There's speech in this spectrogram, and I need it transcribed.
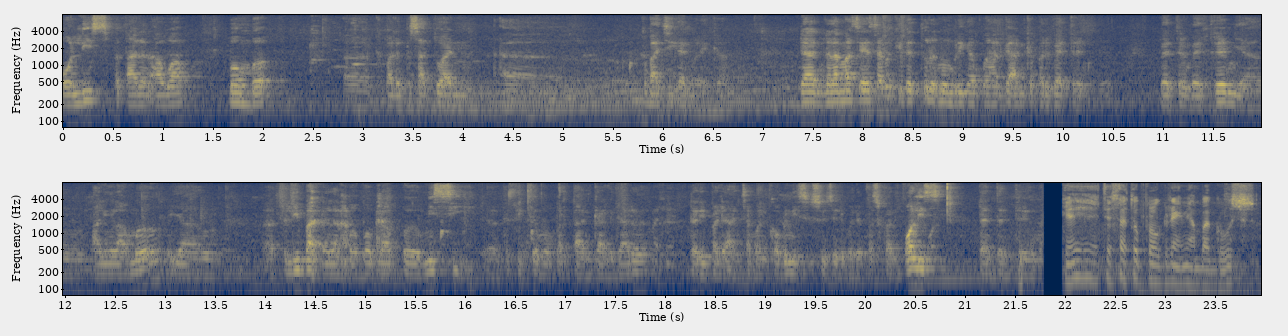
Polis, Pertahanan Awam, Bomba uh, kepada persatuan uh, kebajikan mereka. Dan dalam masa yang sama kita turut memberikan penghargaan kepada veteran. Veteran-veteran yang paling lama yang uh, terlibat dalam beberapa misi ketika mempertahankan negara daripada ancaman komunis khususnya daripada pasukan polis dan tentera. Ya, ya, itu satu program yang bagus.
